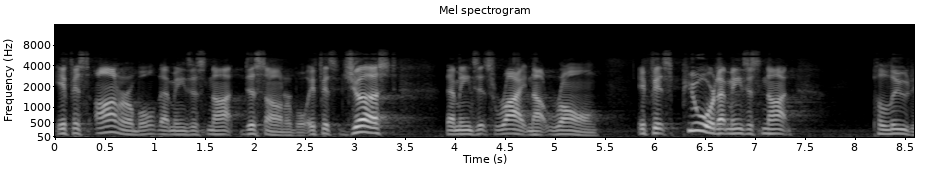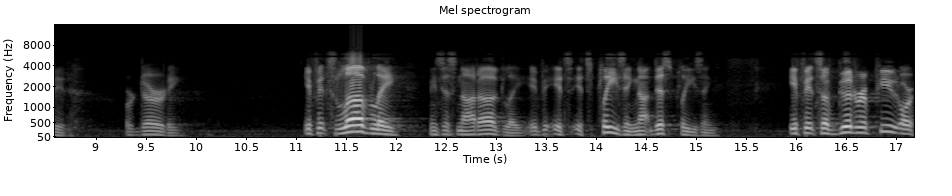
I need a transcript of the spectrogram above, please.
If it's honorable, that means it's not dishonorable. If it's just, that means it's right, not wrong. If it's pure, that means it's not polluted or dirty. If it's lovely, means it's not ugly. If it's, it's pleasing, not displeasing. If it's of good repute or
